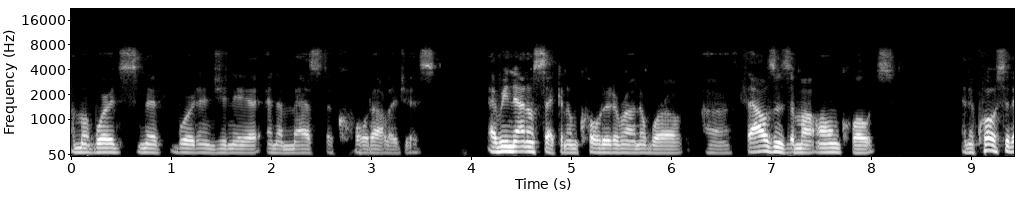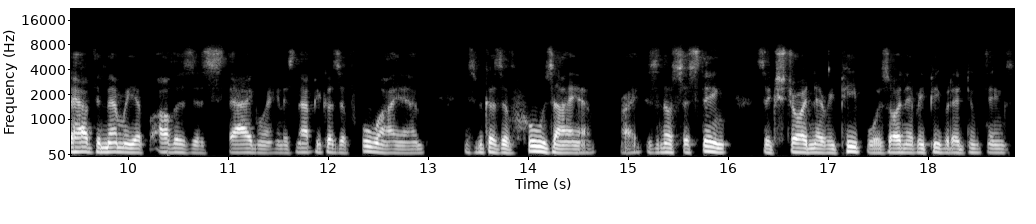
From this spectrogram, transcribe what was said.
I'm a wordsmith, word engineer, and a master quoteologist every nanosecond I'm quoted around the world, uh, thousands of my own quotes. And the quotes that I have the memory of others is staggering. And it's not because of who I am, it's because of whose I am, right? There's no such thing as extraordinary people, it's ordinary people that do things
